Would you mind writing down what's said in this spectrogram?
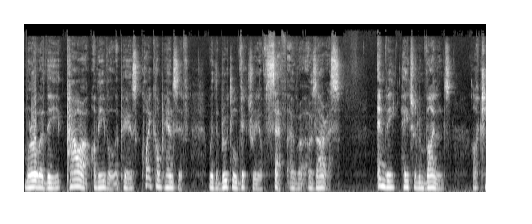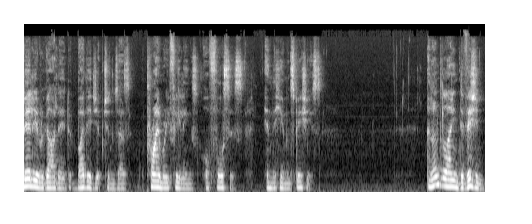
Moreover, the power of evil appears quite comprehensive with the brutal victory of Seth over Osiris. Envy, hatred, and violence are clearly regarded by the Egyptians as primary feelings or forces in the human species. An underlying division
